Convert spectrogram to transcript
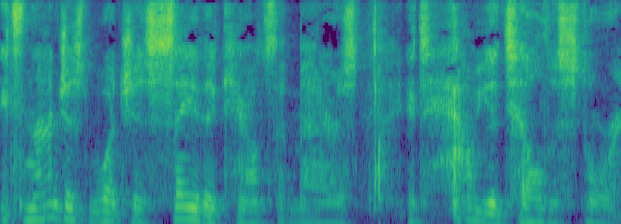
it's not just what you say that counts that matters, it's how you tell the story.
